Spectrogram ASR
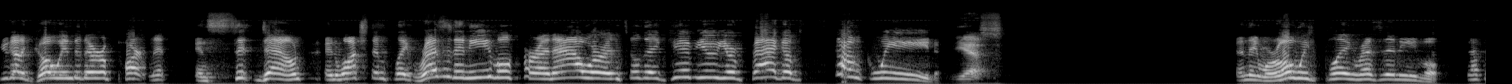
you got to go into their apartment and sit down and watch them play Resident Evil for an hour until they give you your bag of skunk weed. yes. And they were always playing Resident Evil. That's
